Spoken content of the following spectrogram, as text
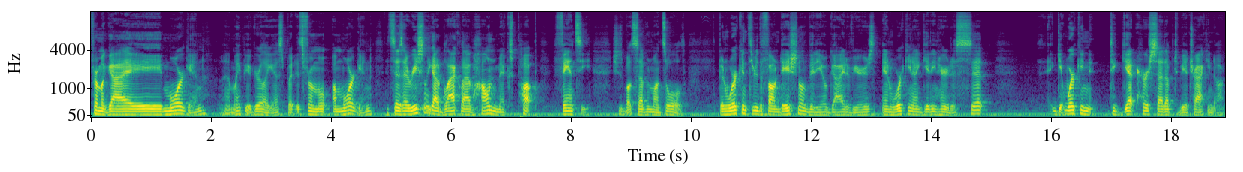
from a guy Morgan. That might be a girl, I guess, but it's from a Morgan. It says, I recently got a black lab hound mix pup, Fancy. She's about seven months old. Been working through the foundational video guide of yours and working on getting her to sit, get working to get her set up to be a tracking dog.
